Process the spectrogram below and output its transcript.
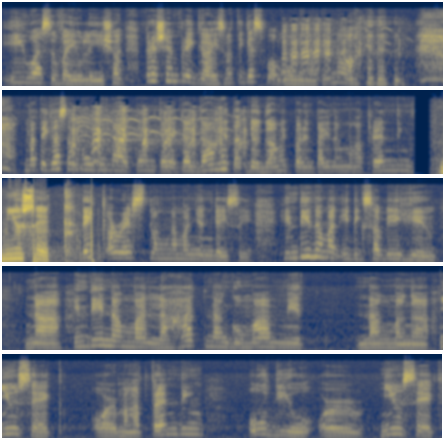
iwas violation. Pero syempre guys, matigas po ang ulo natin, no? matigas ang ulo natin, kaya gagamit at gagamit pa rin tayo ng mga trending music. take a rest lang naman yan guys eh. Hindi naman ibig sabihin na hindi naman lahat ng gumamit ng mga music or mga trending audio or music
